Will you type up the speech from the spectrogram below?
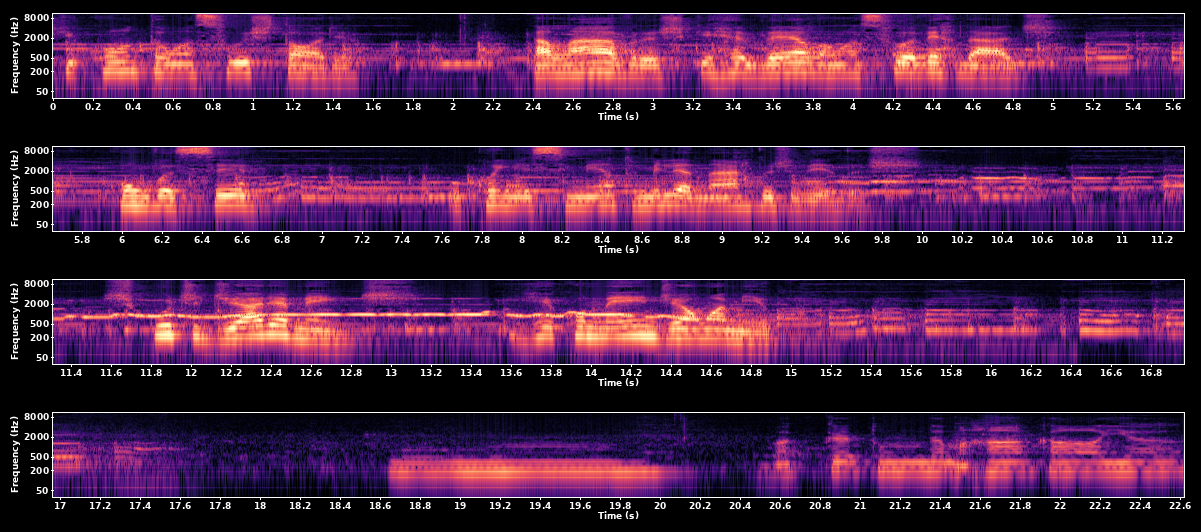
que contam a sua história, palavras que revelam a sua verdade. Com você, o conhecimento milenar dos Vedas. Escute diariamente e recomende a um amigo. Vakratunda Mahakaya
